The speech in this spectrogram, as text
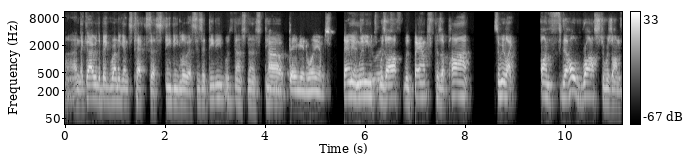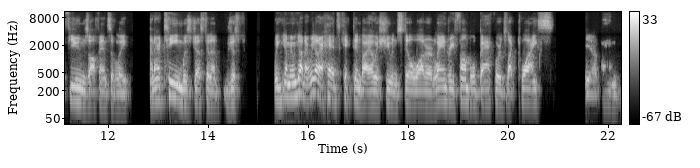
uh, and the guy with the big run against Texas, D.D. Lewis, is it D.D. was no, no, it's D.D. Oh, Damien Williams. Damien Yeah, Williams was off, was bounced because of pot. So we were like on the whole roster was on fumes offensively, and our team was just in a just. We, I mean, we got our, we got our heads kicked in by OSU and Stillwater. Landry fumbled backwards like twice. Yeah. And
